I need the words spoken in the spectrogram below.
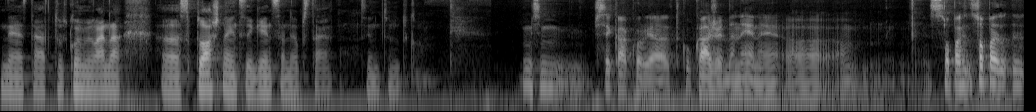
Ne, ta tako imenovana uh, splošna inteligenca ne obstaja v tem trenutku. Mislim, vsekakor ja, tako kaže, da ne. ne. Uh, so, pa, so pa eh,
